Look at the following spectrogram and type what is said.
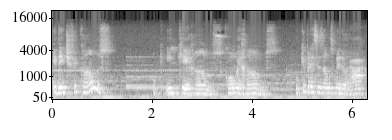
Identificamos em que erramos, como erramos, o que precisamos melhorar.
